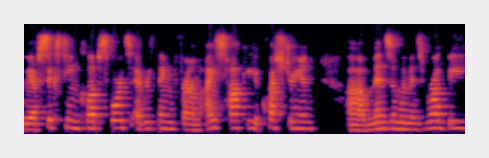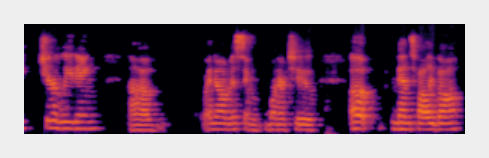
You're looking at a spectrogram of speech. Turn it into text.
We have 16 club sports, everything from ice hockey, equestrian, uh, men's and women's rugby, cheerleading. Um, I know I'm missing one or two. Uh, men's volleyball,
